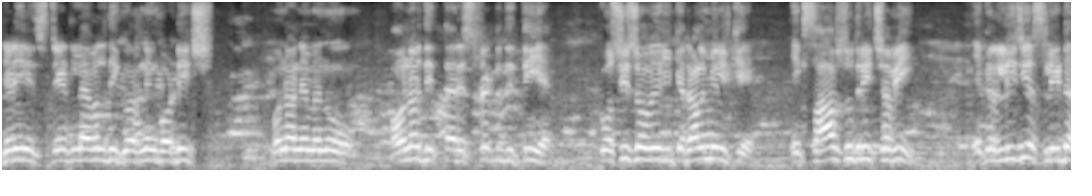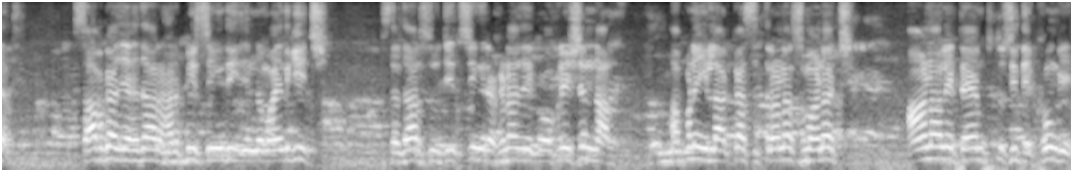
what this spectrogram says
ਜਿਹੜੀ ਸਟੇਟ ਲੈਵਲ ਦੀ ਗਵਰਨਿੰਗ ਬੋਡੀ 'ਚ ਉਹਨਾਂ ਨੇ ਮੈਨੂੰ ਆਨਰ ਦਿੱਤਾ ਰਿਸਪੈਕਟ ਦਿੱਤੀ ਹੈ। ਕੋਸ਼ਿਸ਼ ਹੋਵੇਗੀ ਕਿ ਰਲ ਮਿਲ ਕੇ ਇੱਕ ਸਾਫ਼ ਸੁਥਰੀ ਛਵੀ, ਇੱਕ ਰਿਲੀਜੀਅਸ ਲੀਡਰ ਸਾਬਕਾ ਜਹੇਦਾਰ ਹਰਪ੍ਰੀਤ ਸਿੰਘ ਦੀ ਨੁਮਾਇੰਦਗੀ 'ਚ ਸਰਦਾਰ ਸੁਰਜੀਤ ਸਿੰਘ ਰਖੜਾ ਦੇ ਕੋਆਪਰੇਸ਼ਨ ਨਾਲ ਆਪਣੇ ਇਲਾਕਾ ਸਤਰਾਣਾ ਸਮਾਣਾ 'ਚ ਆਉਣ ਵਾਲੇ ਟਾਈਮ 'ਚ ਤੁਸੀਂ ਦੇਖੋਗੇ,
